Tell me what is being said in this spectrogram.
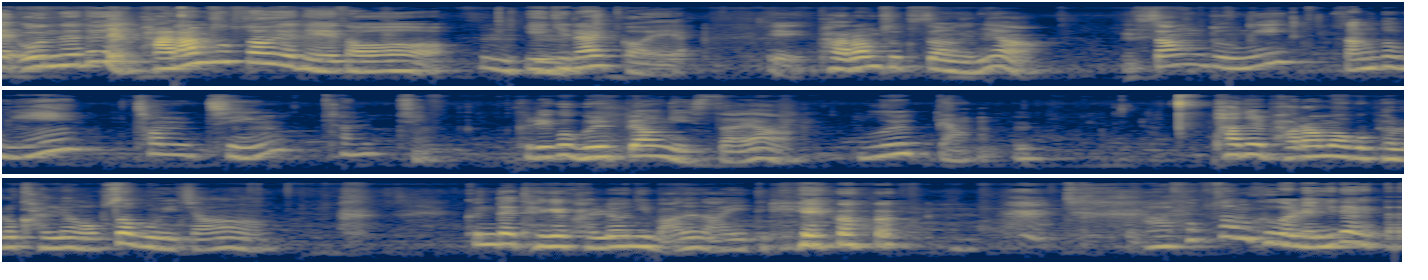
네, 오늘은 바람 속성에 대해서 음, 얘기를 할 거예요. 예, 바람 속성은요. 쌍둥이, 쌍둥이, 천칭, 천칭, 그리고 물병이 있어요. 물병. 다들 바람하고 별로 관련 없어 보이죠? 근데 되게 관련이 많은 아이들이에요. 아, 속성 그걸 얘기해야겠다.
